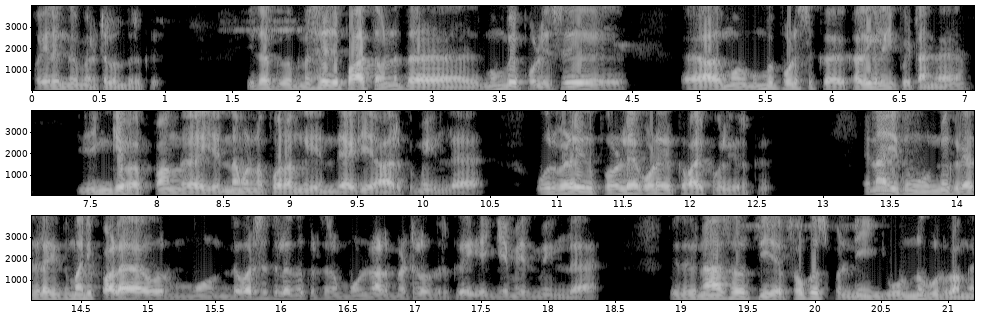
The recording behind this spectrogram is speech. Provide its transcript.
பகிரங்க மிரட்டல் வந்திருக்கு. இதை மெசேஜை பார்த்தோன்னே இந்த மும்பை போலீஸு அது மும்பை போலீஸு க கதிகலங்கி போயிட்டாங்க. எங்கே வைப்பாங்க என்ன பண்ண போறாங்க எந்த ஐடியா யாருக்குமே இல்லை. ஒருவேளை இது பொருளே கூட இருக்க வாய்ப்புகள் இருக்கு. ஏன்னா இதுவும் உண்மை கிடையாதுல்ல. இது மாதிரி பல ஒரு மூ இந்த வருஷத்துல இருந்து கிட்டத்தட்ட மூணு நாலு மிரட்டல் வந்திருக்கு. எங்கேயுமே எதுவுமே இல்லை. இது விநாயகர் சதுர்த்தியை ஃபோக்கஸ் பண்ணி இங்கே ஒன்று கூடுவாங்க.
